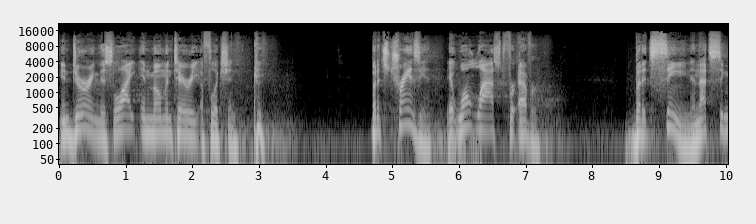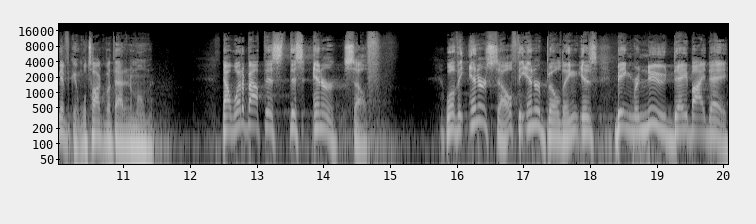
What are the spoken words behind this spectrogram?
enduring this light and momentary affliction. but it's transient, it won't last forever. But it's seen, and that's significant. We'll talk about that in a moment. Now, what about this, this inner self? Well, the inner self, the inner building, is being renewed day by day.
